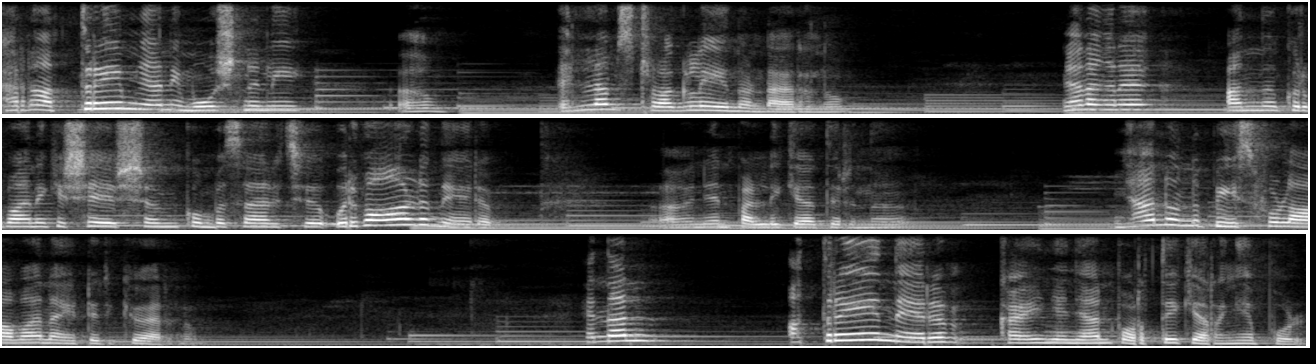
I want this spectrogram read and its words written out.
കാരണം അത്രയും ഞാൻ ഇമോഷണലി എല്ലാം സ്ട്രഗിൾ ചെയ്യുന്നുണ്ടായിരുന്നു. ഞാനങ്ങനെ അന്ന് കുർബാനയ്ക്ക് ശേഷം കുമ്പസാരിച്ച് ഒരുപാട് നേരം ഞാൻ പള്ളിക്കകത്തിരുന്ന് ഞാനൊന്ന് പീസ്ഫുൾ ആവാനായിട്ടിരിക്കുമായിരുന്നു എന്നാൽ അത്രയും നേരം കഴിഞ്ഞ് ഞാൻ പുറത്തേക്ക് ഇറങ്ങിയപ്പോൾ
